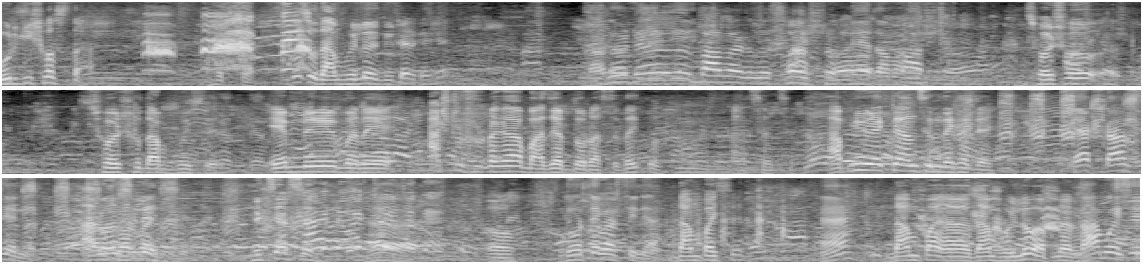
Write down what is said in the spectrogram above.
মুরগি সস্তা? আচ্ছা কত দাম হইল এই দুইটার কাকা? বাবার ছয়শো পাঁচশো। ছয়শো ছয়শো দাম হয়েছে এমনি মানে আটশোশো টাকা বাজার দর আছে তাই তো? আচ্ছা আচ্ছা। আপনিও একটা আনছেন দেখা যায়? এক কানছেন আরও আনছিলেন? বেঁচে ও। ধরতে পারছি না। দাম পাইছে? হ্যাঁ? দাম দাম হইল আপনার? দাম হয়েছে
